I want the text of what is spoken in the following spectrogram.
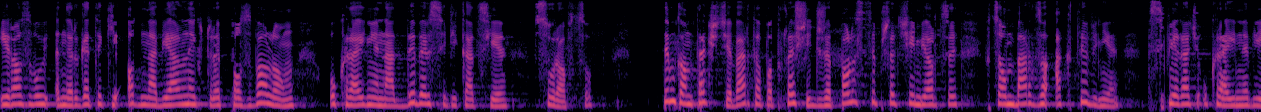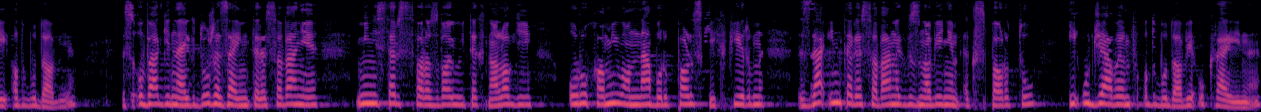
i rozwój energetyki odnawialnej, które pozwolą Ukrainie na dywersyfikację surowców. W tym kontekście warto podkreślić, że polscy przedsiębiorcy chcą bardzo aktywnie wspierać Ukrainę w jej odbudowie. Z uwagi na ich duże zainteresowanie Ministerstwo Rozwoju i Technologii uruchomiło nabór polskich firm zainteresowanych wznowieniem eksportu i udziałem w odbudowie Ukrainy.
